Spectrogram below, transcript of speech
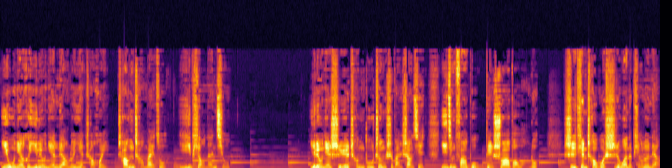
一五年和一六年两轮演唱会，场场卖座，一票难求。一六年十月，成都正式版上线，一经发布便刷爆网络，十天超过十万的评论量，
